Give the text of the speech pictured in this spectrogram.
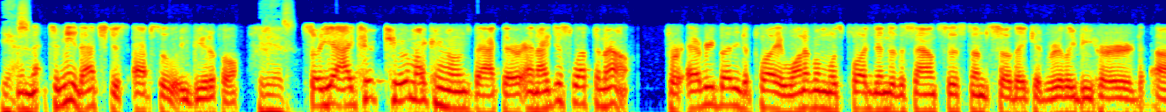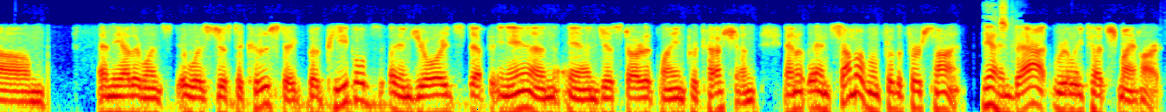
Yes. And that, to me, that's just absolutely beautiful. It is. So, yeah, I took two of my cajones back there and I just left them out for everybody to play. One of them was plugged into the sound system so they could really be heard. Um, and the other ones it was just acoustic. But people enjoyed stepping in and just started playing percussion, and and some of them for the first time. Yes. and that really touched my heart.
